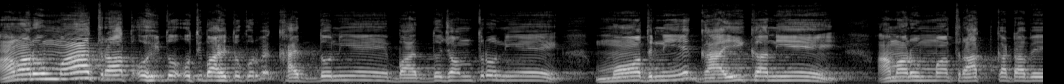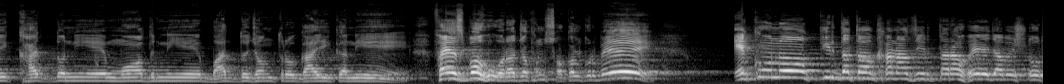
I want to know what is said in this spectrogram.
আমার উম্মাত রাত অহিত অতিবাহিত করবে, খাদ্য নিয়ে, বাদ্যযন্ত্র নিয়ে, মদ নিয়ে, গায়িকা নিয়ে। আমার উম্মাত রাত কাটাবে, খাদ্য নিয়ে, মদ নিয়ে, বাদ্যযন্ত্র, গায়িকা নিয়ে। ফয়েজ বহু ওরা যখন সকল করবে, এখনও কীর্দাতা খানাজির তারা হয়ে যাবে, সোর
